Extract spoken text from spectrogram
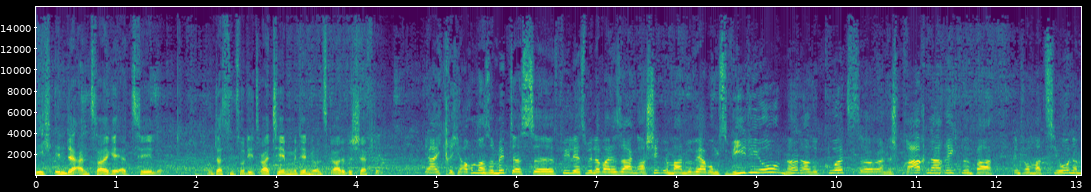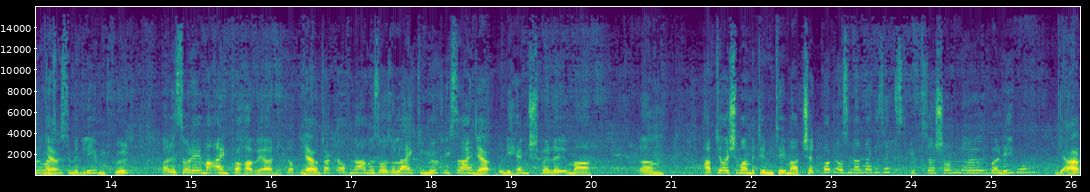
die ich in der Anzeige erzähle. Und das sind so die drei Themen, mit denen wir uns gerade beschäftigen. Ja, ich kriege auch immer so mit, dass äh, viele jetzt mittlerweile sagen, ach, schick mir mal ein Bewerbungsvideo, ne, also kurz äh, eine Sprachnachricht mit ein paar Informationen, damit man es Ja. ein bisschen mit Leben füllt, weil es soll ja immer einfacher werden. Ich glaube, die Ja. Kontaktaufnahme soll so leicht wie möglich sein Ja. und die Hemmschwelle immer. Ähm, habt ihr euch schon mal mit dem Thema Chatbot auseinandergesetzt? Gibt es da schon äh, Überlegungen? Ja.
